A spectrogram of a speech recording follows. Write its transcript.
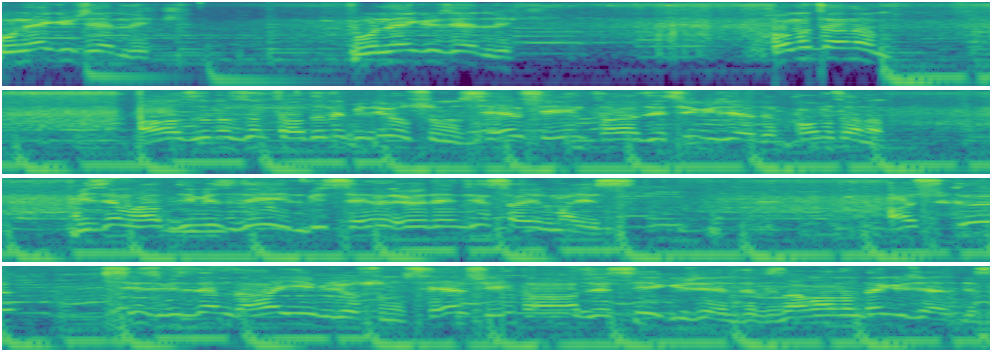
Bu ne güzellik. Bu ne güzellik. Komutanım ağzınızın tadını biliyorsunuz. Her şeyin tazesi güzeldir komutanım. Bizim haddimiz değil. Biz senin öğrencin sayılmayız. Aşkı siz bizden daha iyi biliyorsunuz. Her şeyin tazesi güzeldir. Zamanında güzeldir.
